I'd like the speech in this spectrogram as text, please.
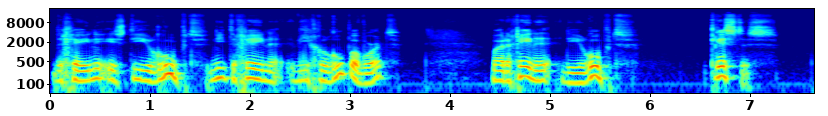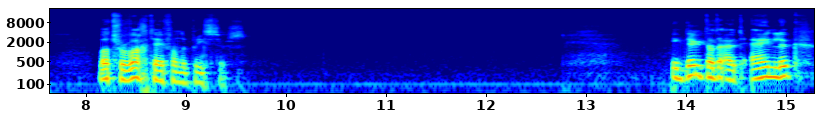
degene is die roept. Niet degene wie geroepen wordt, maar degene die roept. Christus. Wat verwacht hij van de priesters? Ik denk dat uiteindelijk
